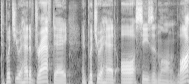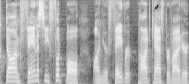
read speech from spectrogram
to put you ahead of draft day and put you ahead all season long. Locked On Fantasy Football on your favorite podcast provider.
